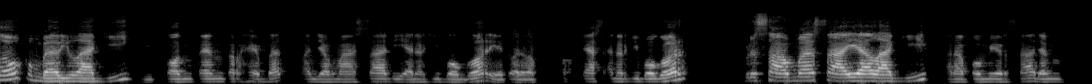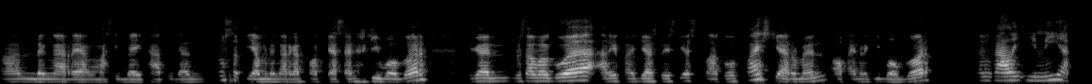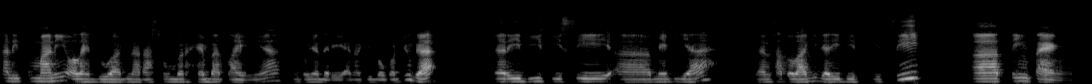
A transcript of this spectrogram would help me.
Halo, kembali lagi di konten terhebat sepanjang masa di Energi Bogor, yaitu adalah podcast Energi Bogor. Bersama saya lagi, para pemirsa dan pendengar yang masih baik hati dan terus setia mendengarkan podcast Energi Bogor. Dengan bersama gue, Arif Hajar Listio, selaku Vice Chairman of Energi Bogor. Yang kali ini akan ditemani oleh dua narasumber hebat lainnya, tentunya dari Energi Bogor juga, dari divisi uh, media dan satu lagi dari divisi uh, think tank.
